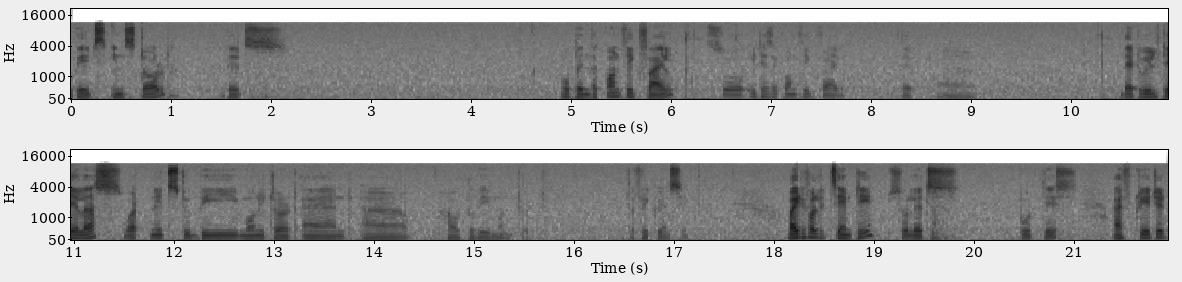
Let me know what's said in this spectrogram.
okay it's installed. Let's open the config file. So it has a config file that uh, that will tell us what needs to be monitored and uh, how to be monitored. The frequency. By default it's empty. So let's put this. I've created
